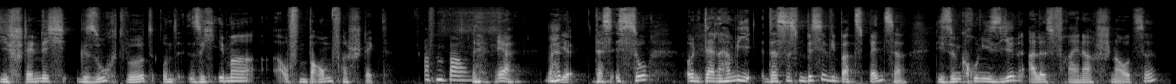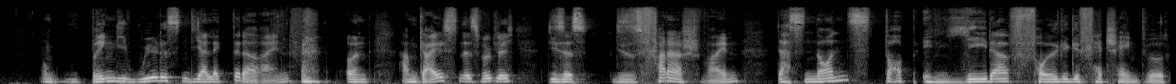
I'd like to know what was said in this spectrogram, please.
die ständig gesucht wird und sich immer auf dem Baum versteckt. Auf dem Baum. Ja, ja, das ist so. Und dann haben die, das ist ein bisschen wie Bud Spencer. Die synchronisieren alles frei nach Schnauze und bringen die weirdesten Dialekte da rein. Und am geilsten ist wirklich dieses, dieses Vaterschwein, das nonstop in jeder Folge gefettshamed wird.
